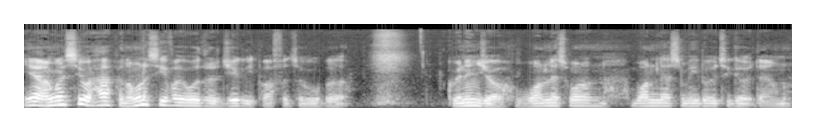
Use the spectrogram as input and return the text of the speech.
yeah, I'm going to see what happens. I want to see if I ordered a Jigglypuff at all, but Greninja, one less one, one less amiibo to go down.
